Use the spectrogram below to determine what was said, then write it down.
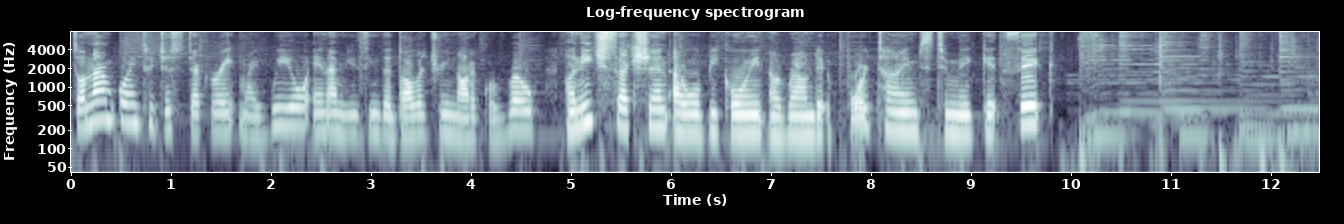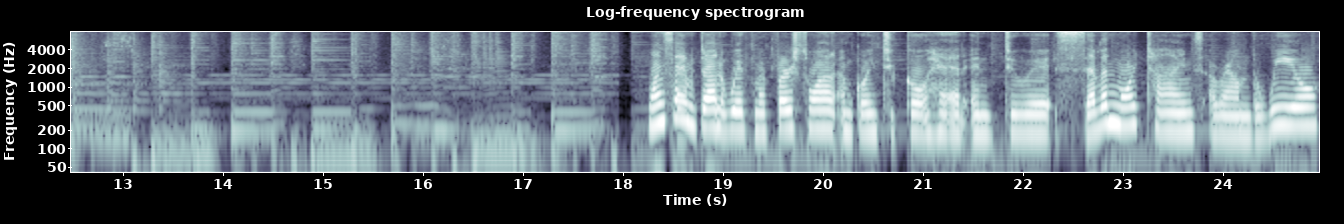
So now I'm going to just decorate my wheel and I'm using the Dollar Tree nautical rope. On each section, I will be going around it four times to make it thick Once I am done with my first one, I'm going to go ahead and do it seven more times around the wheel.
